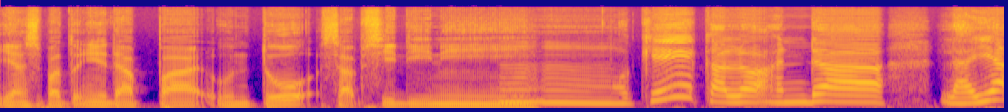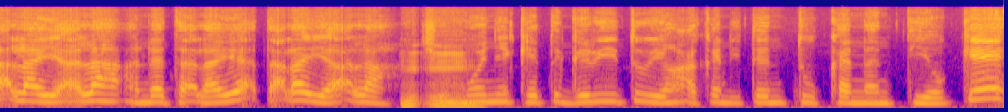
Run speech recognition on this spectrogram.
yang sepatutnya dapat untuk subsidi ni. Hmm. Hmm, okey kalau anda layak layaklah anda tak layak tak layaklah Mm-mm. cumanya kategori tu yang akan ditentukan nanti okey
